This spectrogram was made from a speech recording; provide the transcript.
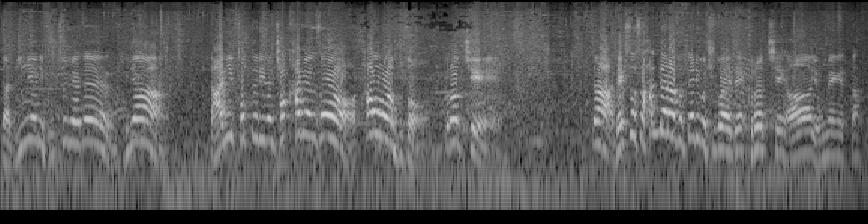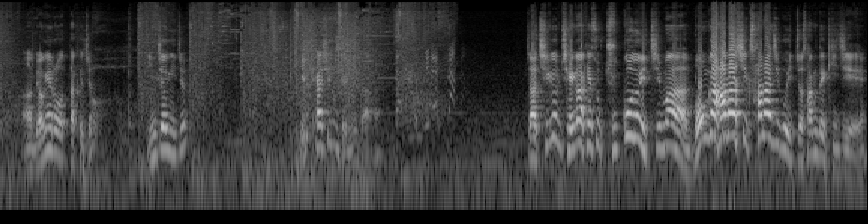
자, 미니언이 붙으면은 그냥 난입 터뜨리는 척 하면서 타워만 부숴. 그렇지. 자, 넥서스 한 대라도 때리고 죽어야 돼. 그렇지. 아, 용맹했다. 아, 명예로웠다. 그죠? 인정이죠? 이렇게 하시면 됩니다. 자, 지금 제가 계속 죽고는 있지만 뭔가 하나씩 사라지고 있죠. 상대 기지에.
